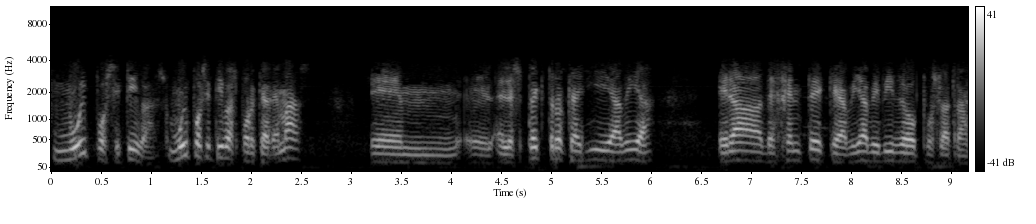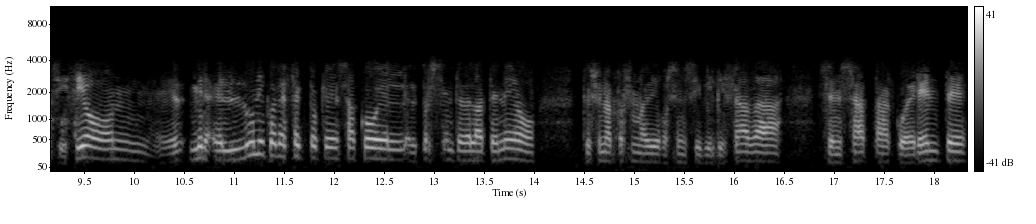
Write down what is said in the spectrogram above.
Muy positivas, muy positivas porque además eh, el, el espectro que allí había era de gente que había vivido pues la transición. Eh, mira, el único defecto que sacó el, el, presidente del Ateneo, que es una persona, digo, sensibilizada, sensata, coherente,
